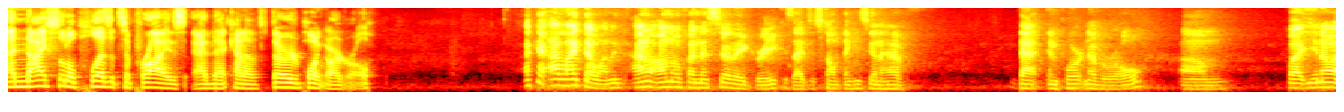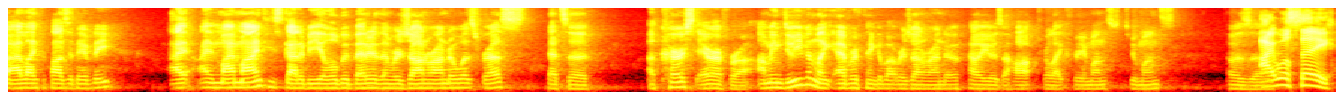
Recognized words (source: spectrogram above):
a nice little pleasant surprise at that kind of third point guard role. Okay, I like that one. I don't, I don't know if I necessarily agree because I just don't think he's going to have that important of a role. Um, but you know, I like the positivity. I, I in my mind, he's got to be a little bit better than Rajon Rondo was for us. That's a a cursed era for us. I mean, do you even like ever think about Rajon Rondo? How he was a hawk for like three months, two months. That was. Uh, I will say,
